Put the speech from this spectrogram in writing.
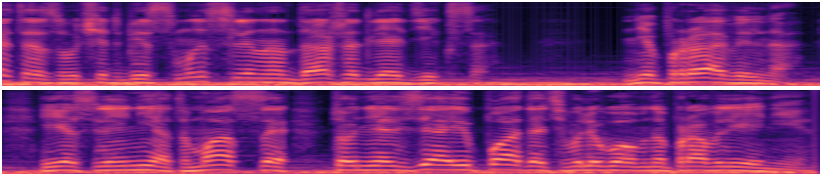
Это звучит бессмысленно даже для Дикса. Неправильно. Если нет массы, то нельзя и падать в любом направлении.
